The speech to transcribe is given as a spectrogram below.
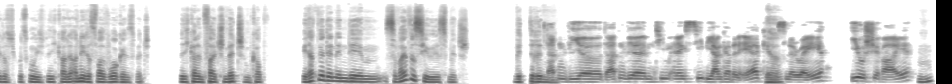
ne, das ich kurz gucken, ich bin ich gerade, ah nee, das war Wargames Match. Bin ich gerade im falschen Match im Kopf. Wen hatten wir denn in dem Survivor Series Match mit drin? Da hatten wir, da hatten wir im Team NXT Bianca Belair, Candice ja. LeRae, Io Shirai, mhm.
